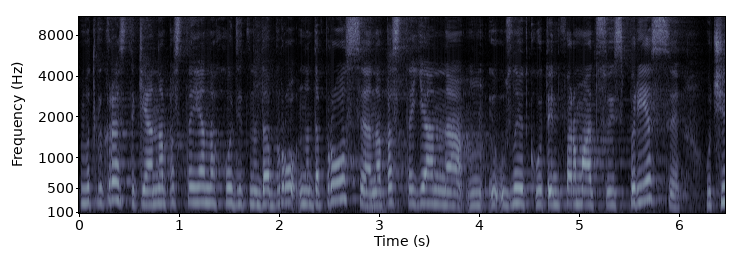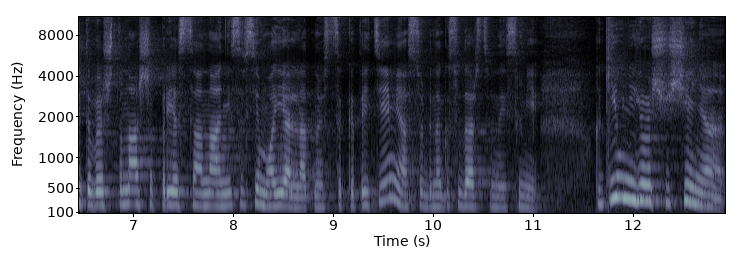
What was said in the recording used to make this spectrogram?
Вот как раз-таки она постоянно ходит на, добро, на допросы, она постоянно узнает какую-то информацию из прессы, учитывая, что наша пресса, она не совсем лояльно относится к этой теме, особенно государственные СМИ. Какие у нее ощущения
